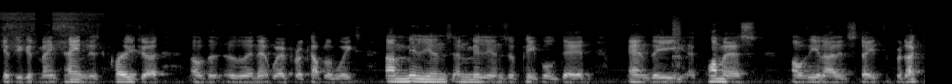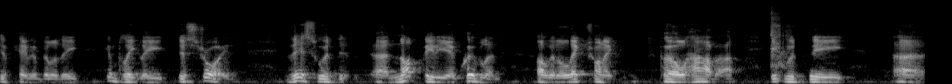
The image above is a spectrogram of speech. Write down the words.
if you could maintain this closure of the, of the network for a couple of weeks are millions and millions of people dead, and the commerce of the United States, the productive capability, completely destroyed. This would uh, not be the equivalent of an electronic Pearl Harbor. It would be uh,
